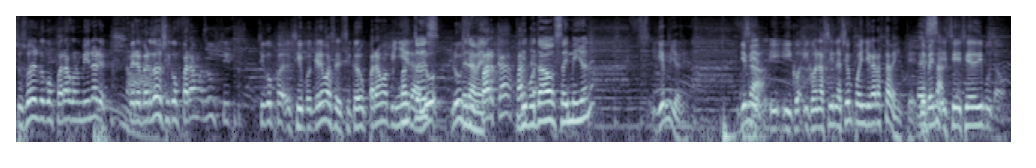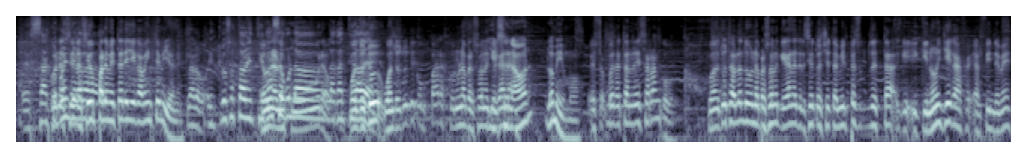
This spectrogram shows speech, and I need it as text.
Su sueldo comparado con un millonario. No. Pero perdón, si comparamos a Lucy, si, compa- si queremos hacer, si comparamos a Piñera. Lu- Lucy, Espérame, Farca, Farca, ¿Diputados 6 millones? 10 millones. 10 O sea, millones. Y, y con, y con asignación pueden llegar hasta 20. Depende si, si eres diputado. Exacto. Con asignación a- parlamentaria llega a 20 millones. Claro, incluso hasta Es 22 una según la, locura. la cantidad cuando, de tú, cuando tú te comparas con una persona ¿Y que el gana. senador? Lo mismo. Eso, bueno, están en ese rango. Cuando tú estás hablando de una persona que gana 380 mil pesos tú te que- y que no llega al fin de mes,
